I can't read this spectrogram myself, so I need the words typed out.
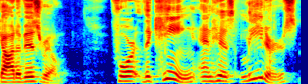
God of Israel. For the king and his leaders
